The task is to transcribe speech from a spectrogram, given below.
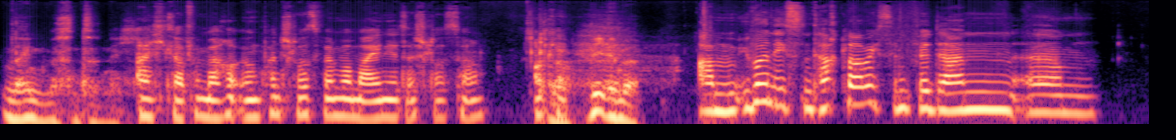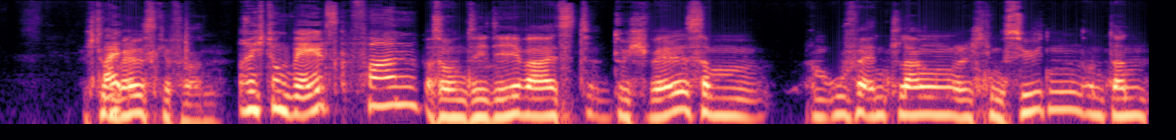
Nein, müssen sie nicht. Ah, ich glaube, wir machen irgendwann Schluss, wenn wir meinen, jetzt ist Schluss hören. Okay. Klar, wie immer. Am übernächsten Tag, glaube ich, sind wir dann ähm, Richtung Wales gefahren. Richtung Wales gefahren. Also unsere Idee war jetzt durch Wales am, am Ufer entlang Richtung Süden und dann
